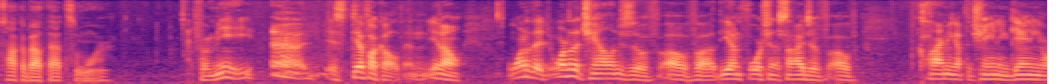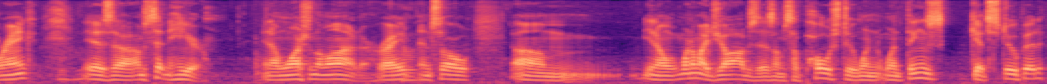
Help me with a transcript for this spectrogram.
Talk about that some more. for me, it's difficult, and you know, one of the one of the challenges of of uh, the unfortunate sides of, of climbing up the chain and gaining rank is uh, I'm sitting here and I'm watching the monitor, right? And so, um, you know, one of my jobs is I'm supposed to when when things get stupid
